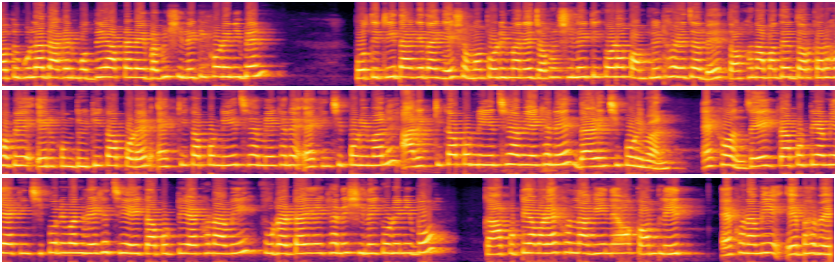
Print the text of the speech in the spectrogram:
ততগুলা দাগের মধ্যে আপনারা এইভাবে সিলেটি করে নেবেন। প্রতিটি দাগে দাগে সম পরিমাণে যখন সিলাইটি করা কমপ্লিট হয়ে যাবে, তখন আমাদের দরকার হবে এরকম দুইটি কাপড়ের। একটি কাপড় নিয়েছি আমি এখানে এক ইঞ্চি পরিমাণে, আরেকটি কাপড় নিয়েছি আমি এখানে দেড় ইঞ্চি পরিমাণ। এখন যে কাপড়টি আমি এক ইঞ্চি পরিমাণ রেখেছি, এই কাপড়টি এখন আমি পুরাটাই এখানে সেলাই করে নিব। কাপড়টি আমার এখন লাগিয়ে নেওয়া কমপ্লিট। এখন আমি এভাবে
